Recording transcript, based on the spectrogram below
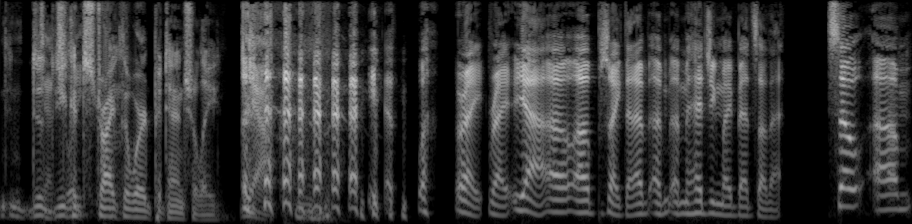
You could strike the word potentially. Yeah. Yeah, well, right, right. Yeah, I'll, I'll strike that. I'm, I'm, I'm hedging my bets on that. So, um,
